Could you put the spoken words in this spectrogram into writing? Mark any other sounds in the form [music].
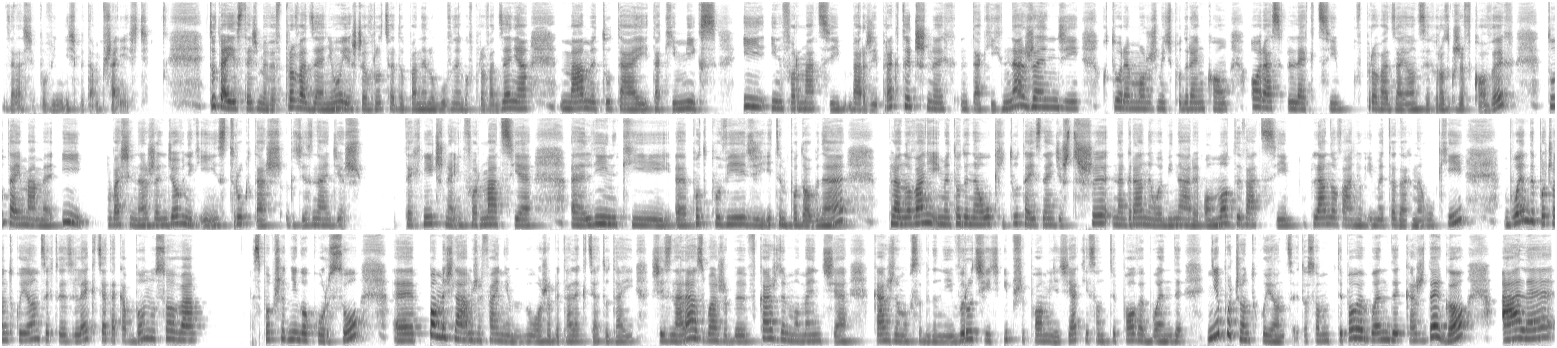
Zaraz się powinniśmy tam przenieść. Tutaj jesteśmy we wprowadzeniu, jeszcze wrócę do panelu głównego wprowadzenia. Mamy tutaj taki miks i informacji bardziej praktycznych, takich narzędzi, które możesz mieć pod ręką oraz lekcji wprowadzających rozgrzewkowych. Tutaj mamy i właśnie narzędziownik i instruktaż, gdzie znajdziesz techniczne informacje, e, linki, e, podpowiedzi i tym podobne. Planowanie i metody nauki. Tutaj znajdziesz trzy nagrane webinary o motywacji, planowaniu i metodach nauki. Błędy początkujących to jest lekcja taka bonusowa z poprzedniego kursu. E, pomyślałam, że fajnie by było, żeby ta lekcja tutaj się znalazła, żeby w każdym momencie każdy mógł sobie do niej wrócić i przypomnieć, jakie są typowe błędy niepoczątkujących. To są typowe błędy każdego, ale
